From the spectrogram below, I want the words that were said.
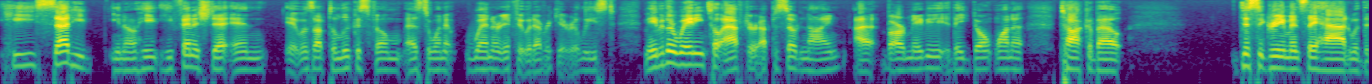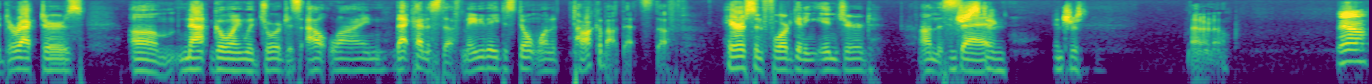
he said he you know he he finished it and it was up to Lucasfilm as to when it when or if it would ever get released. Maybe they're waiting till after Episode Nine, uh, or maybe they don't want to talk about disagreements they had with the directors. Um, not going with George's outline, that kind of stuff. Maybe they just don't want to talk about that stuff. Harrison Ford getting injured on the set. Interesting. Interesting. I don't know. No.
